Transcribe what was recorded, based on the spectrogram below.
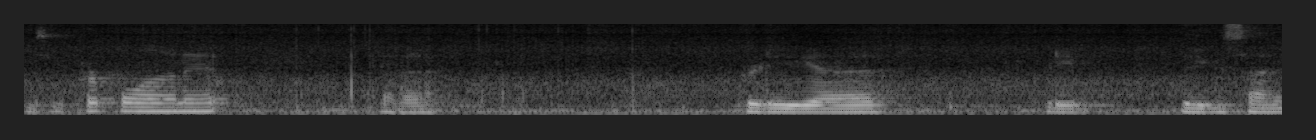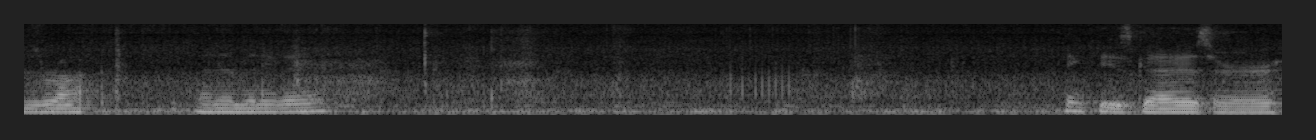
and some purple on it. Got a pretty, uh, pretty big size rock anemone there. I think these guys are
